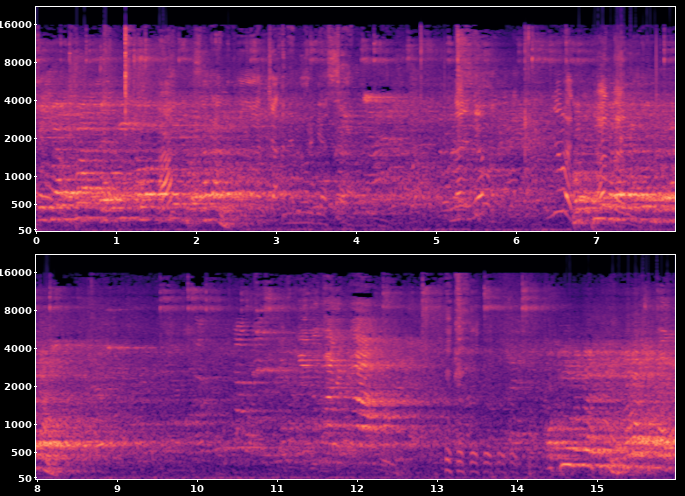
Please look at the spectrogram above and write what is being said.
Tiga お気に入りの選手、よろしくお願いします。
